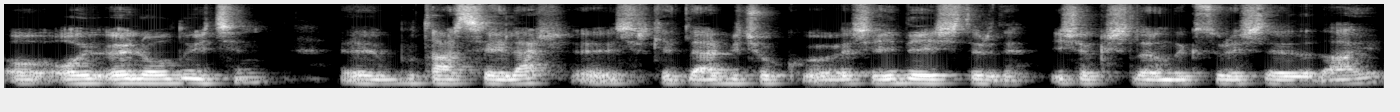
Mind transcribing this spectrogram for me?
o, o öyle olduğu için e, bu tarz şeyler e, şirketler birçok e, şeyi değiştirdi. İş akışlarındaki süreçleri de dahi.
